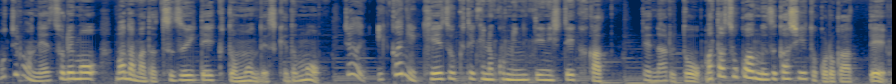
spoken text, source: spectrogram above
もちろんねそれもまだまだ続いていくと思うんですけどもじゃあいかに継続的なコミュニティにしていくかってなるとまたそこは難しいところがあって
